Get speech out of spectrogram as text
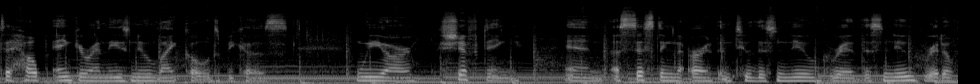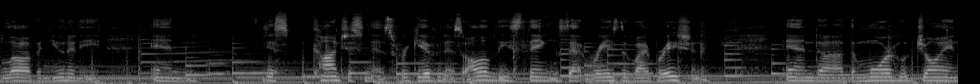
to help anchor in these new light codes because we are shifting and assisting the earth into this new grid, this new grid of love and unity and just consciousness, forgiveness, all of these things that raise the vibration. And uh, the more who join,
